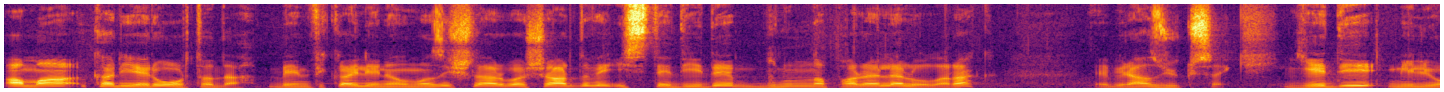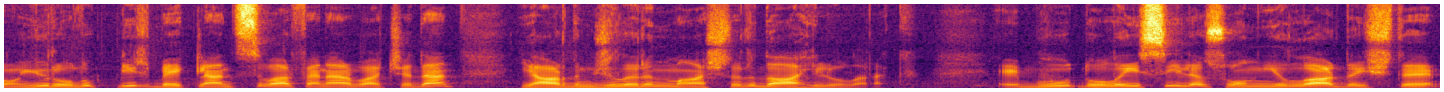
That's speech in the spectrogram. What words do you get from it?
Ama kariyeri ortada. Benfica ile inanılmaz işler başardı ve istediği de bununla paralel olarak e, biraz yüksek. 7 milyon euroluk bir beklentisi var Fenerbahçe'den yardımcıların maaşları dahil olarak. E, bu dolayısıyla son yıllarda işte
